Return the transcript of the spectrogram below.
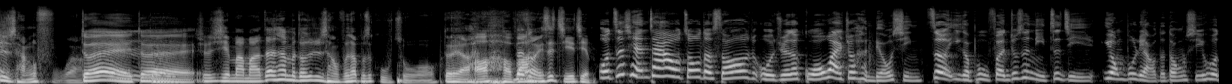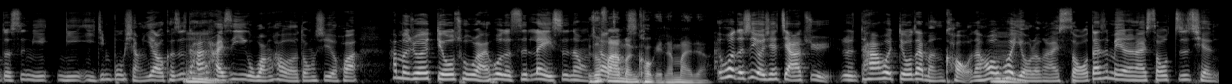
日常服啊，对对，就是一些妈妈，但是他们都是日常服，它不是古着，对啊，哦，好吧，那种也是节俭。我之前在澳洲的时候，我觉得国外就很流行这一个部分，就是你自己用不了的东西，或者是你你已经不想要，可是它还是一个完好的东西的话，他们就会丢出来，或者是类似那种，你说放在门口给人家卖这样，或者是有些家具，他会丢在门口，然后会有人来收，但是没人来收之前。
